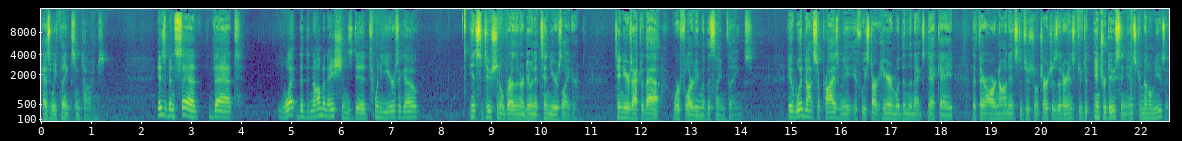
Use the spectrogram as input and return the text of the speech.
as we think sometimes. It has been said that what the denominations did 20 years ago, institutional brethren are doing it 10 years later. 10 years after that, we're flirting with the same things. It would not surprise me if we start hearing within the next decade that there are non institutional churches that are introducing instrumental music.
